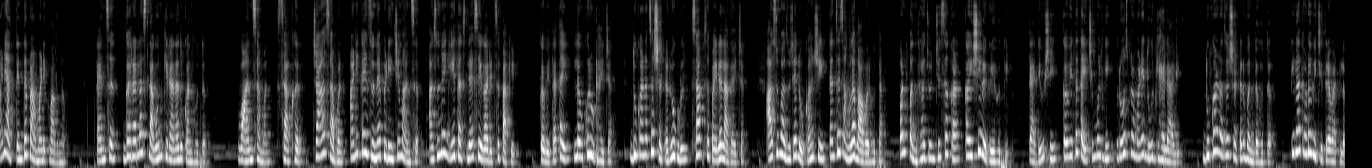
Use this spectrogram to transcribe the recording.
आणि अत्यंत प्रामाणिक वागणं. त्यांचं घरालाच लागून किराणा दुकान होतं. वान सामान साखर चहा साबण आणि काही जुन्या पिढींची माणसं अजूनही घेत असलेल्या सिगारेटचं पाकिट. कविताताई लवकर उठायच्या. दुकानाचं शटर उघडून साफसफाईला लागायच्या. आजूबाजूच्या लोकांशी त्यांचा चांगला वावर होता. पण पंधरा जूनची सकाळ काहीशी वेगळी होती. त्या दिवशी कविता ताईची मुलगी रोजप्रमाणे दूध घ्यायला आली. दुकानाचं शटर बंद होतं. तिला थोडं विचित्र वाटलं.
